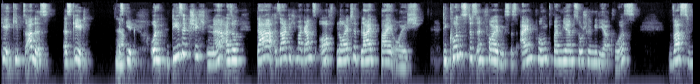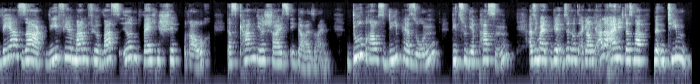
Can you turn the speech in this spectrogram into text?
Ge gibt's alles. Es geht. Ja. Es geht. Und diese Geschichten, ne, also da sage ich mal ganz oft, Leute, bleibt bei euch. Die Kunst des Entfolgens ist ein Punkt bei mir im Social Media Kurs. Was wer sagt, wie viel man für was irgendwelchen Shit braucht, das kann dir scheißegal sein. Du brauchst die Personen, die zu dir passen. Also ich meine, wir sind uns, glaube ich, alle einig, dass man mit einem Team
